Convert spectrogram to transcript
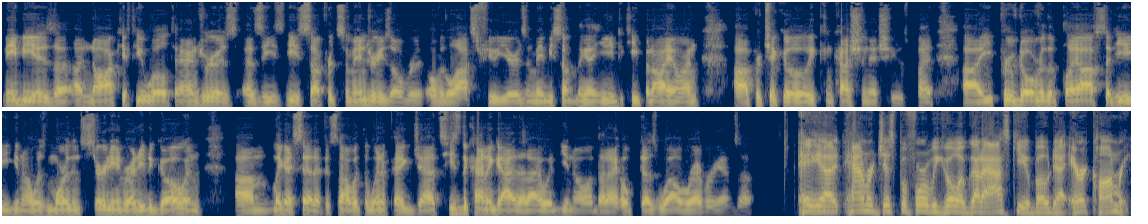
maybe is a, a knock, if you will, to Andrew is as he's, he's suffered some injuries over over the last few years, and maybe something that you need to keep an eye on, uh, particularly concussion issues. But uh, he proved over the playoffs that he you know was more than sturdy and ready to go. And um, like I said, if it's not with the Winnipeg Jets, he's the kind of guy that I would you know that I hope does well wherever he ends up. Hey, uh, Hammer, just before we go, I've got to ask you about uh, Eric Comrie.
